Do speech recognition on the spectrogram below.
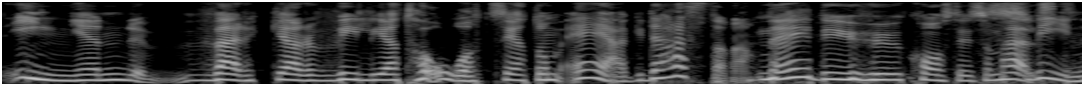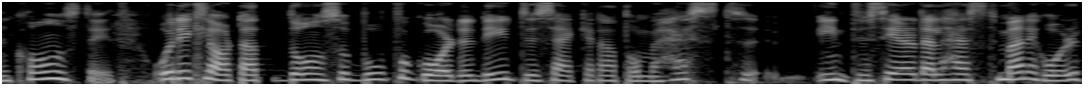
ingen verkar vilja ta åt sig att de ägde hästarna. Nej, det är ju hur konstigt som helst. Svinkonstigt. Och det är klart att de som bor på gården, det är ju inte säkert att de är hästintresserade eller hästmänniskor.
